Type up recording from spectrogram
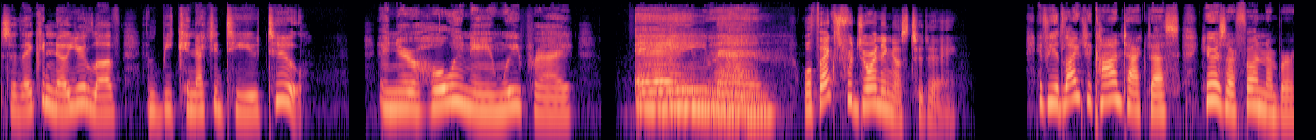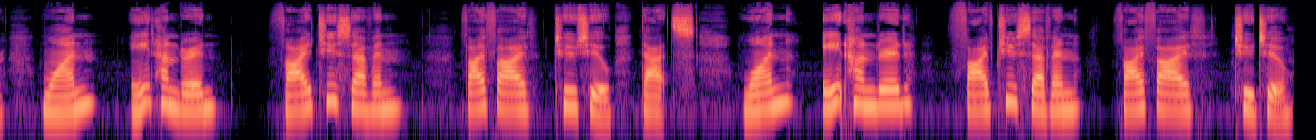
so they can know your love and be connected to you too. In your holy name we pray. Amen. Well, thanks for joining us today. If you'd like to contact us, here's our phone number 1 800 527 5522. That's 1 800 527 5522.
